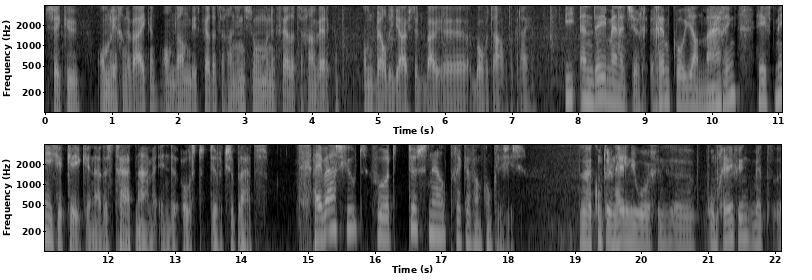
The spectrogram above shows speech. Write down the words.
CQ, omliggende wijken. Om dan weer verder te gaan inzoomen en verder te gaan werken. Om wel de juiste bui, eh, boven tafel te krijgen. IND-manager Remco Jan Maring heeft meegekeken naar de straatnamen in de Oost-Turkse plaats. Hij waarschuwt voor het te snel trekken van conclusies. Hij komt in een hele nieuwe eh, omgeving met eh,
